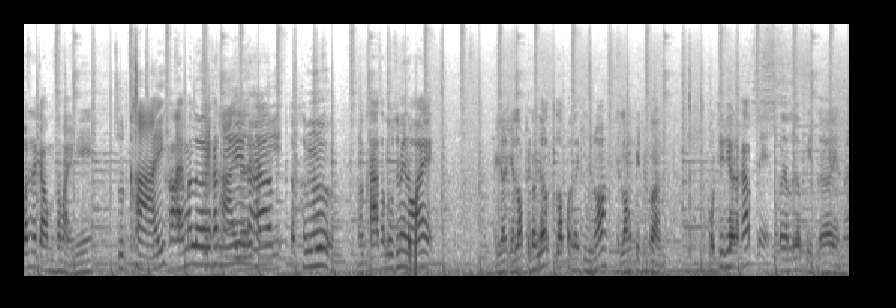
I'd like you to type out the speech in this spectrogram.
วัฒนกรรมสมัยนี้ สุดขายขายมาเลยคันขายเลนี้ยนะครับคันนี้ก็คือหลังคาสลูใช่ไหมน้อย เดี๋ยวอย่าล็อกไปเราเราเปิดอยู่เนาะเดี๋ยวลองปิดดูก่อน กดทีเดียวนะครับเนี่ยเราก็จะเริ่มปิดเลยเห็นไหม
